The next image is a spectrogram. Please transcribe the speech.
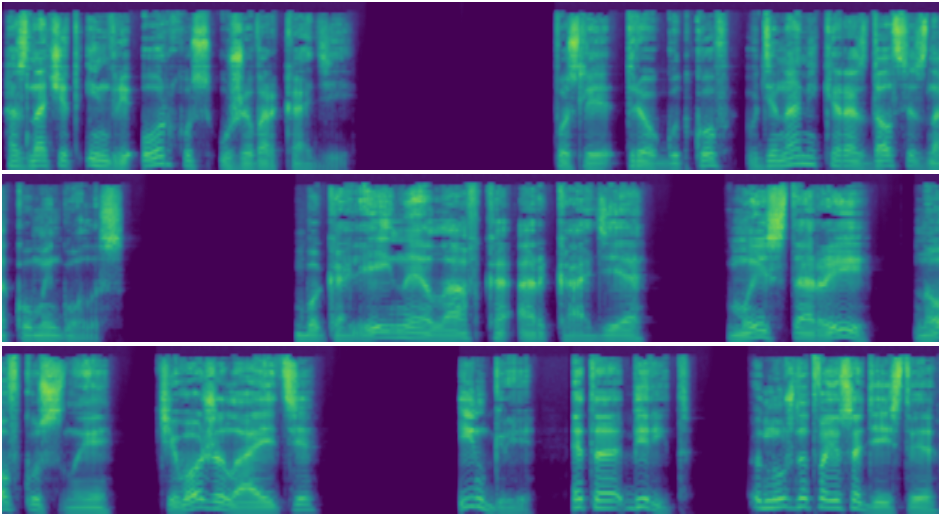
а значит, Ингри Орхус уже в Аркадии. После трех гудков в динамике раздался знакомый голос. «Бакалейная лавка Аркадия. Мы стары, но вкусны. Чего желаете?» «Ингри, это Берит. Нужно твое содействие».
